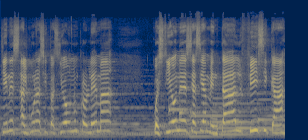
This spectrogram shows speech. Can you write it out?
tienes alguna situación, un problema, cuestiones ya sea mental, física,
